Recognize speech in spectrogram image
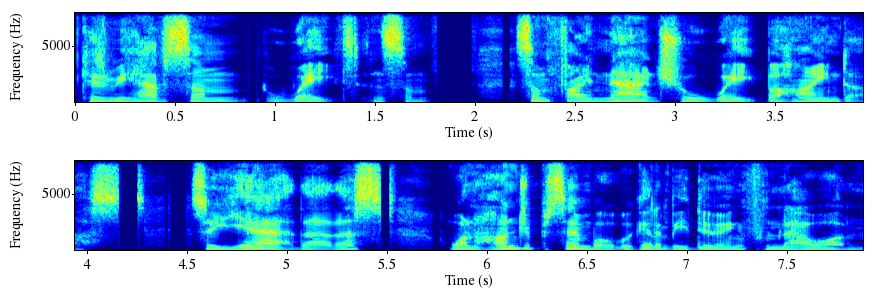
because we have some weight and some some financial weight behind us. So yeah, that, that's 100% what we're going to be doing from now on.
